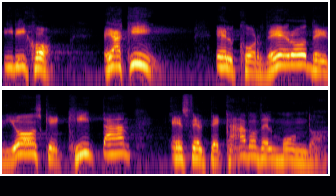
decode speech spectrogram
y dijo, he aquí el Cordero de Dios que quita este el pecado del mundo.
